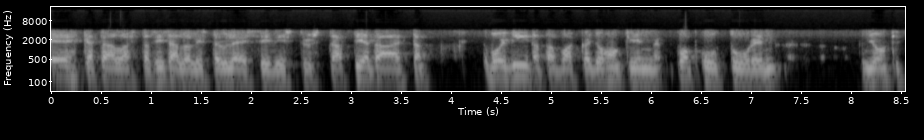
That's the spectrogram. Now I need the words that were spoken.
ehkä tällaista sisällöllistä yleissivistystä. Tietää, että voi viitata vaikka johonkin popkulttuurin johonkin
